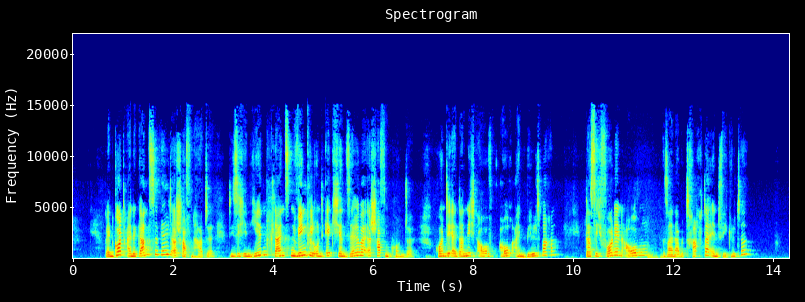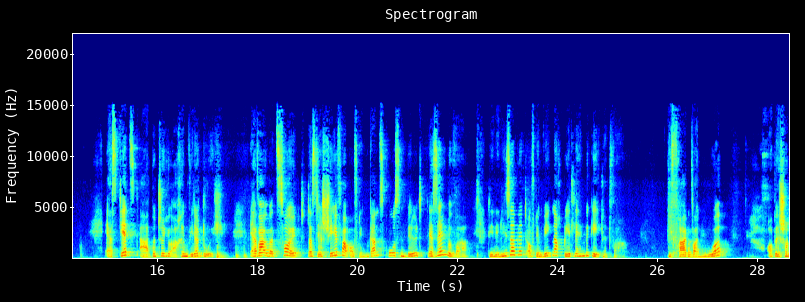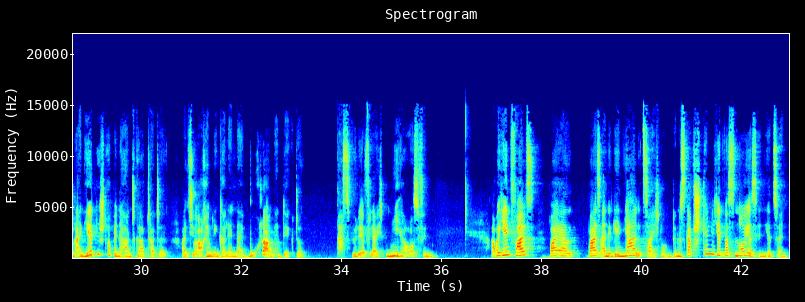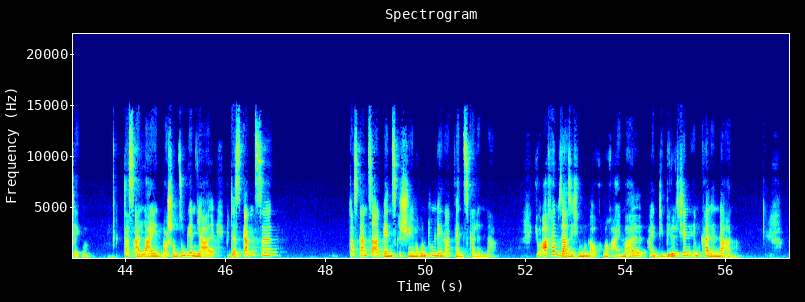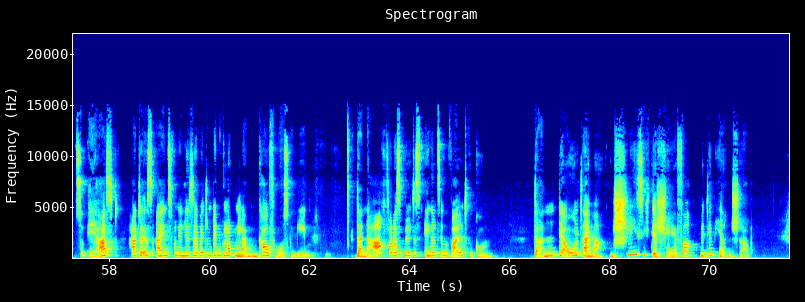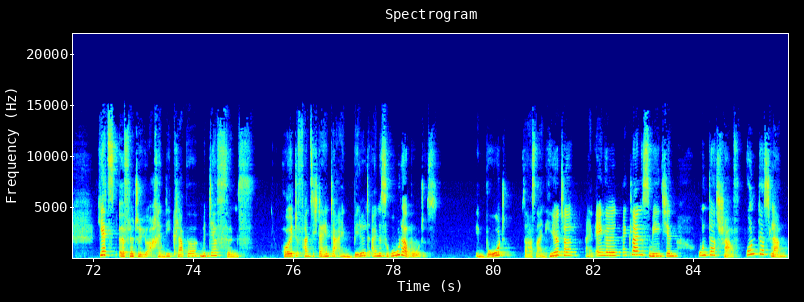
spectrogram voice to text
Wenn Gott eine ganze Welt erschaffen hatte, die sich in jedem kleinsten Winkel und Eckchen selber erschaffen konnte, konnte er dann nicht auch ein Bild machen, das sich vor den Augen seiner Betrachter entwickelte? Erst jetzt atmete Joachim wieder durch. Er war überzeugt, dass der Schäfer auf dem ganz großen Bild derselbe war, den Elisabeth auf dem Weg nach Bethlehem begegnet war. Die Frage war nur, ob er schon einen Hirtenstab in der Hand gehabt hatte, als Joachim den Kalender im Buchladen entdeckte. Das würde er vielleicht nie herausfinden. Aber jedenfalls war, er, war es eine geniale Zeichnung, denn es gab ständig etwas Neues in ihr zu entdecken. Das allein war schon so genial, wie das ganze, das ganze Adventsgeschehen rund um den Adventskalender. Joachim sah sich nun auch noch einmal die Bildchen im Kalender an. Zuerst hatte es eins von Elisabeth und dem Glockenlamm im Kaufhaus gegeben. Danach war das Bild des Engels im Wald gekommen. Dann der Oldtimer und schließlich der Schäfer mit dem Hirtenstab. Jetzt öffnete Joachim die Klappe mit der Fünf. Heute fand sich dahinter ein Bild eines Ruderbootes. Im Boot saßen ein Hirte, ein Engel, ein kleines Mädchen und das Schaf und das Lamm.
